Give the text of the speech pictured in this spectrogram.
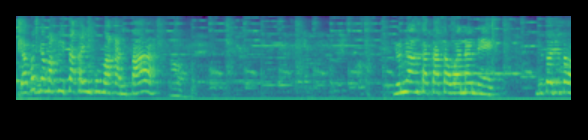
Dapat nga makita kayong kumakanta. Oh. Yun nga ang katatawanan eh. Dito, dito.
